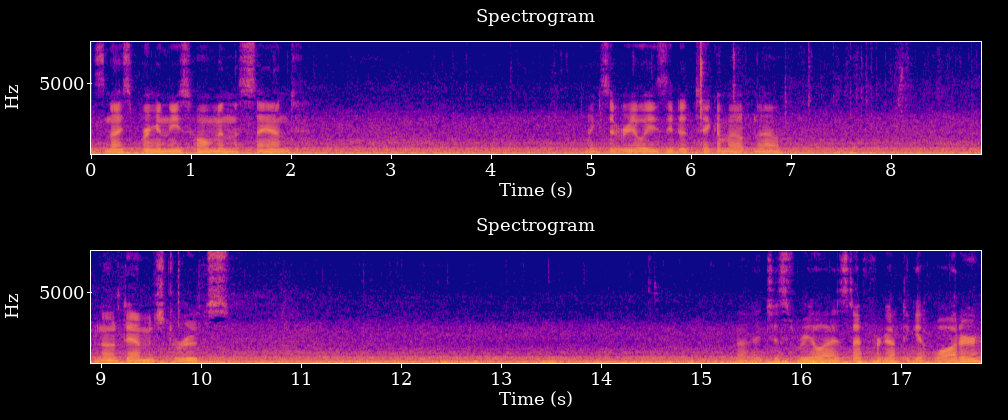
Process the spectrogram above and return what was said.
It's nice bringing these home in the sand. Makes it real easy to take them out now. No damaged roots. I just realized I forgot to get water.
